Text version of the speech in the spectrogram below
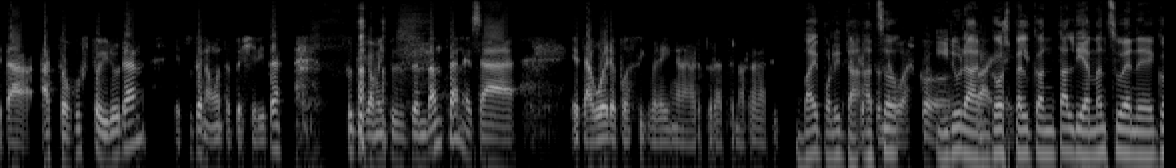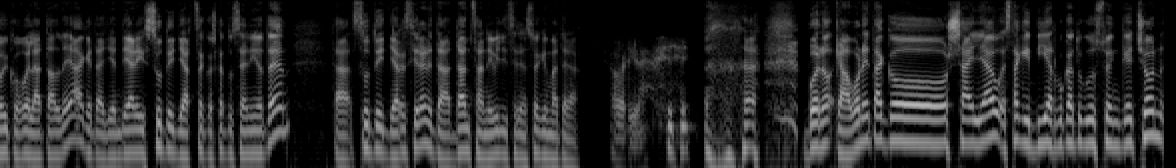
eta atzo justo iruran, ez zuten aguantatu eserita. Zutik amaitu zuten dantzan, eta eta goere pozik bere ingana gerturatzen horregatik. Bai, polita, atzo iruran bai, gospel kontaldia eman zuen e, goiko goela taldeak, eta jendeari zutik jartzeko eskatu zen ioten, eta zutik jarri ziren, eta dantzan ibili ziren zuekin batera. Hori da. bueno, gabonetako sail hau, ez dakit bihar bukatuko zuen getxon,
